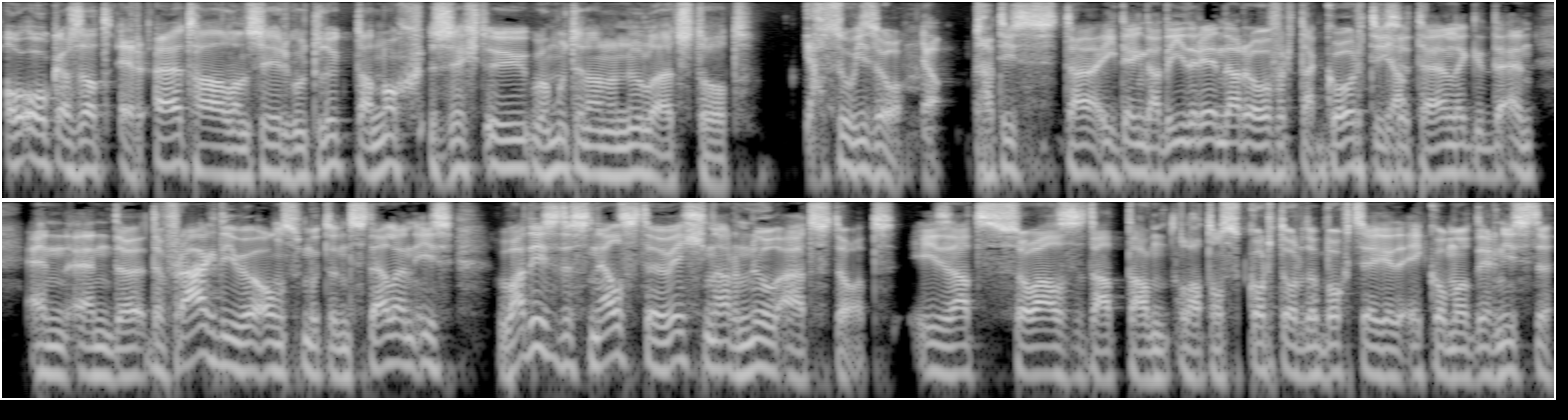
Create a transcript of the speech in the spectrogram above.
ook als dat eruit halen zeer goed lukt, dan nog zegt u, we moeten aan een nuluitstoot. Ja, sowieso. Ja dat is, dat, ik denk dat iedereen daarover akkoord is uiteindelijk. En, en, en de, de vraag die we ons moeten stellen is, wat is de snelste weg naar nul uitstoot? Is dat zoals dat dan, laat ons kort door de bocht zeggen, de ecomodernisten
